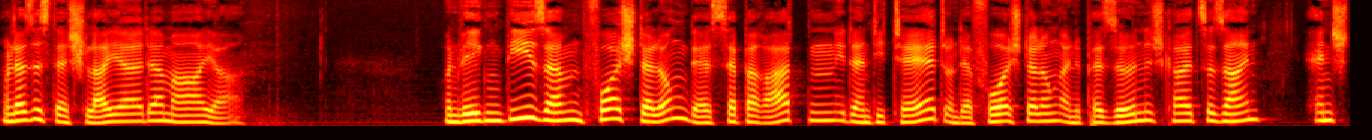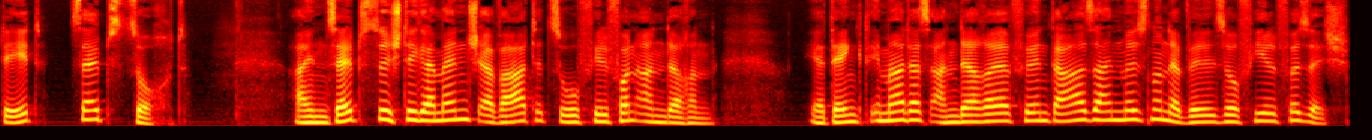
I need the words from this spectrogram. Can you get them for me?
Und das ist der Schleier der Maya. Und wegen dieser Vorstellung der separaten Identität und der Vorstellung, eine Persönlichkeit zu sein, entsteht Selbstsucht. Ein selbstsüchtiger Mensch erwartet so viel von anderen. Er denkt immer, dass andere für ihn da sein müssen und er will so viel für sich.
